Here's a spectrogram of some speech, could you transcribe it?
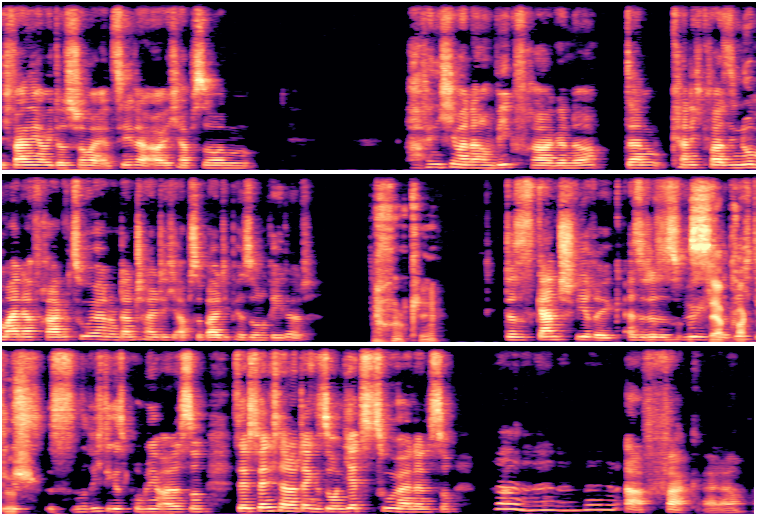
Ich weiß nicht, ob ich das schon mal erzählt habe, aber ich habe so ein, Ah, wenn ich jemand nach dem Weg frage, ne, dann kann ich quasi nur meiner Frage zuhören und dann schalte ich ab, sobald die Person redet. Okay. Das ist ganz schwierig. Also das ist wirklich sehr ein praktisch. richtiges, ist ein richtiges Problem. Aber das ist so ein, selbst wenn ich dann noch denke, so und jetzt zuhören, dann ist so, na, na, na, na, na. ah fuck, Alter.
